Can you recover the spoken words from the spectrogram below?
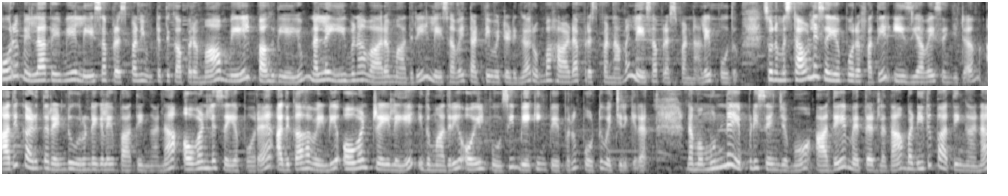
ஓரம் எல்லாத்தையுமே லேசாக ப்ரெஸ் பண்ணி விட்டதுக்கு அப்புறமா மேல் பகுதியையும் நல்ல ஈவனாக வர மாதிரி லேசாகவே தட்டி விட்டுடுங்க. ரொம்ப ஹார்டாக ப்ரெஸ் பண்ணாமல் லேசாக ப்ரெஸ் பண்ணாலே போதும். ஸோ நம்ம ஸ்டவ்வில் செய்ய போகிற ஃபத்தீர் ஈஸியாகவே செஞ்சுட்டோம். அதுக்கு அடுத்த ரெண்டு உருண்டைகளையும் பார்த்தீங்கன்னா ஓவனில் செய்ய போகிறேன் அதுக்காக வேண்டி ஓவன் ட்ரேலேயே இது மாதிரி ஆயில் பூசி பேக்கிங் பேப்பரும் போட்டு வச்சிருக்கிறேன். நம்ம முன்னே எப்படி செஞ்சோமோ அதே மெத்தடில் தான். பட் இது பார்த்தீங்கன்னா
